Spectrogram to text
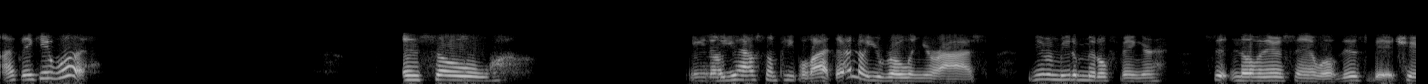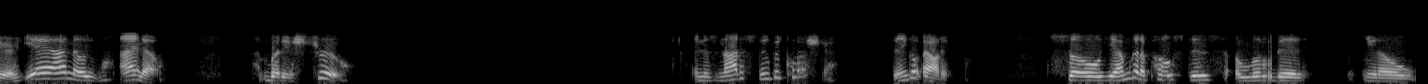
I think it would. And so, you know, you have some people out there. I know you're rolling your eyes, giving me the middle finger, sitting over there saying, "Well, this bitch here." Yeah, I know, I know, but it's true, and it's not a stupid question. Think about it. So yeah, I'm gonna post this a little bit. You know,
